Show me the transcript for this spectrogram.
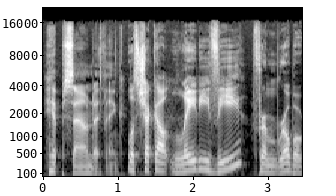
hip sound, I think. Let's check out Lady V from Robo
